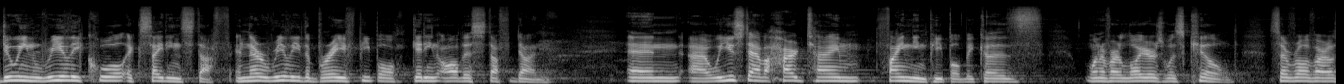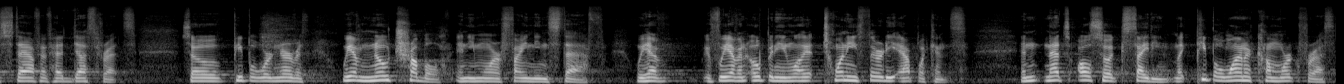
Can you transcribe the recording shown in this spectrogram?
doing really cool, exciting stuff. And they're really the brave people getting all this stuff done. And uh, we used to have a hard time finding people because one of our lawyers was killed. Several of our staff have had death threats. So people were nervous. We have no trouble anymore finding staff. We have, if we have an opening, we'll get 20, 30 applicants. And that's also exciting. Like people want to come work for us.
